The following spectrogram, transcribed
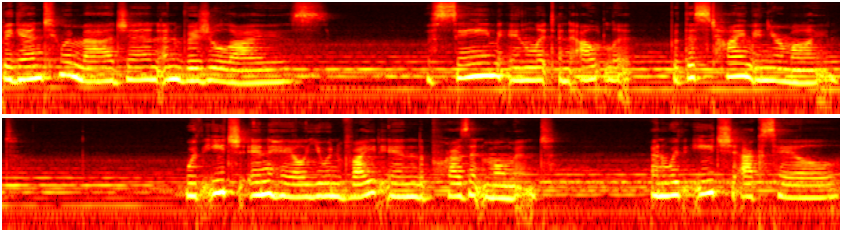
Begin to imagine and visualize the same inlet and outlet, but this time in your mind. With each inhale, you invite in the present moment. And with each exhale,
